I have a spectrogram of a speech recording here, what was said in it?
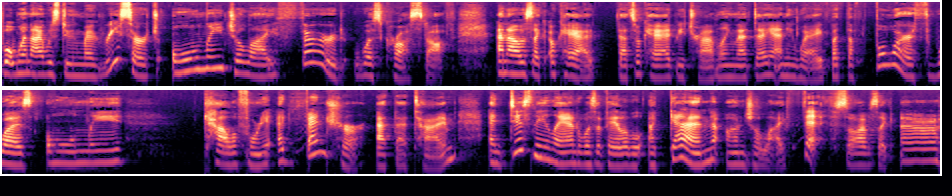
But when I was doing my research, only July 3rd was crossed off. And I was like, okay, I, that's okay. I'd be traveling that day anyway. But the 4th was only California Adventure at that time, and Disneyland was available again on July 5th. So I was like, uh,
